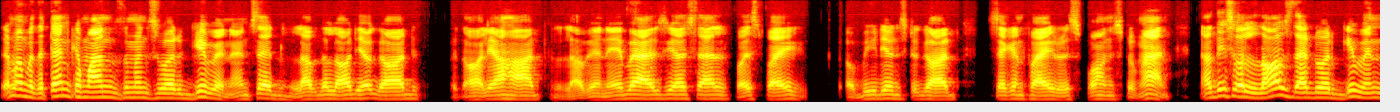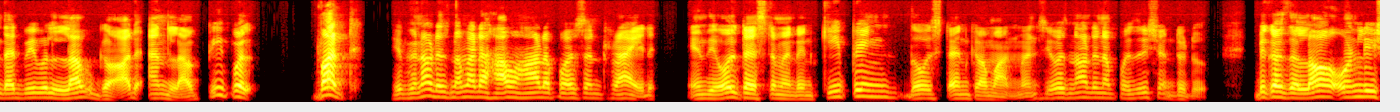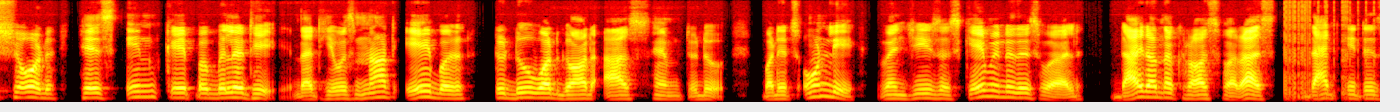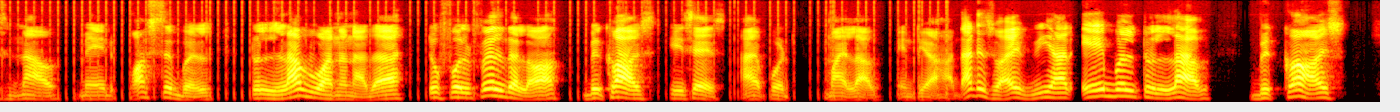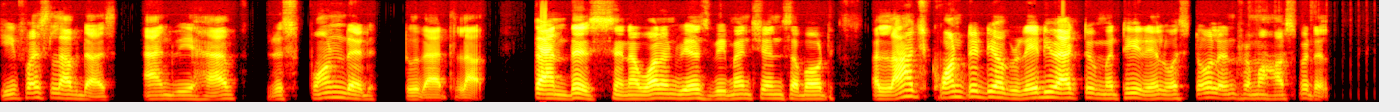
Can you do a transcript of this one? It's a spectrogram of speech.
Remember, the Ten Commandments were given and said, Love the Lord your God with all your heart, love your neighbor as yourself. First five, obedience to God. Second five, response to man. Now, these were laws that were given that we will love God and love people. But if you notice, no matter how hard a person tried in the Old Testament in keeping those Ten Commandments, he was not in a position to do. Because the law only showed his incapability, that he was not able to do what God asked him to do. But it's only when Jesus came into this world died on the cross for us, that it is now made possible to love one another, to fulfill the law, because he says, I put my love into your heart. That is why we are able to love because he first loved us and we have responded to that love. And this, in a Warren Wiersbe mentions about a large quantity of radioactive material was stolen from a hospital.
